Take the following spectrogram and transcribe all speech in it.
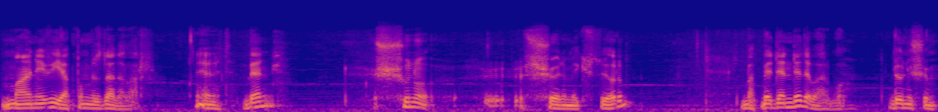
Manevi yapımızda da var. Evet. Ben şunu e, söylemek istiyorum. Bak bedende de var bu. Dönüşüm.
